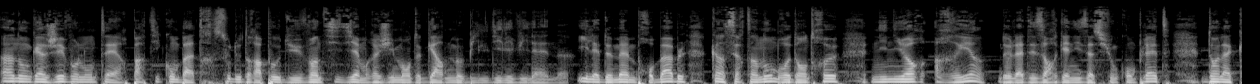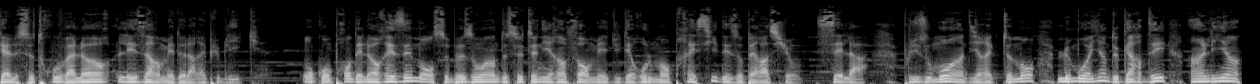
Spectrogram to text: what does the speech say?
un engagé volontaire parti combattre sous le drapeau du 26e régiment de garde mobile d'Ille-et-Vilaine. Il est de même probable qu'un certain nombre d'entre eux n'ignorent rien de la désorganisation complète dans laquelle se trouvent alors les armées de la République. On comprend dès lors aisément ce besoin de se tenir informé du déroulement précis des opérations. C'est là, plus ou moins indirectement, le moyen de garder un lien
